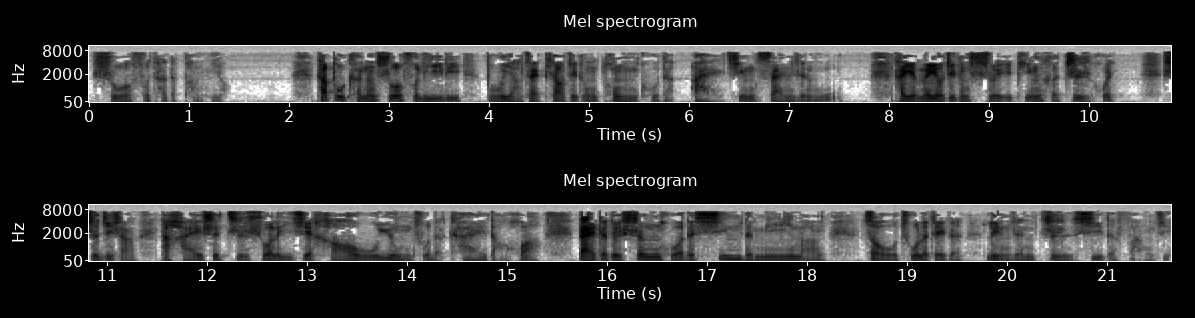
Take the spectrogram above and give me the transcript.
说服他的朋友，他不可能说服丽丽不要再跳这种痛苦的爱情三人舞，他也没有这种水平和智慧。实际上，他还是只说了一些毫无用处的开导话，带着对生活的新的迷茫，走出了这个令人窒息的房间。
